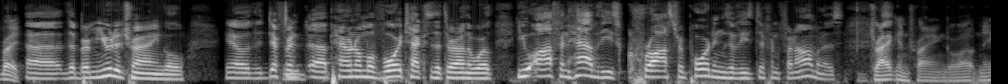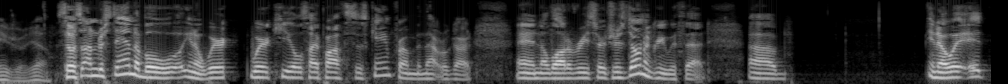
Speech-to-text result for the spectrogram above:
right. uh, the Bermuda Triangle, you know, the different Mm. uh, paranormal vortexes that there are in the world. You often have these cross reportings of these different phenomena. Dragon Triangle out in Asia, yeah. So it's understandable, you know, where where Keel's hypothesis came from in that regard, and a lot of researchers don't agree with that. Uh, you know, it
